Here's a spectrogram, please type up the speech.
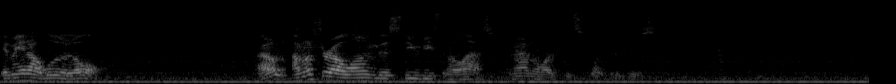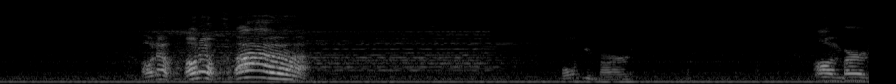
it may not load at all. I don't, I'm not sure how long this DVD is gonna last, and I don't know why the case is white. Oh no! Oh no! Ah! Bird. Oh, and bird.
